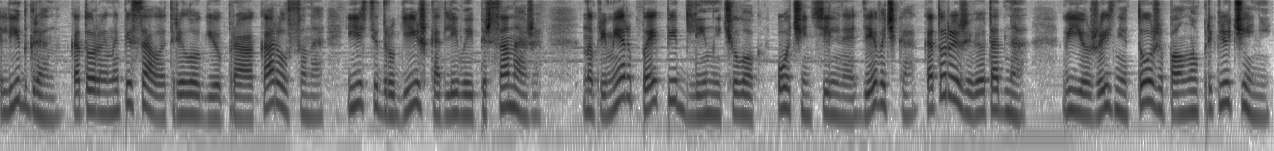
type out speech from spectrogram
Литгрен, которая написала трилогию про Карлсона, есть и другие шкодливые персонажи. Например, Пеппи Длинный Чулок. Очень сильная девочка, которая живет одна. В ее жизни тоже полно приключений,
